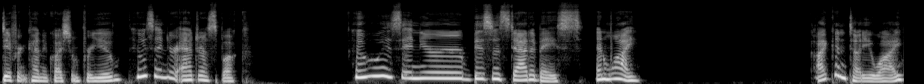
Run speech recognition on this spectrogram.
different kind of question for you. Who's in your address book? Who is in your business database and why? I can tell you why.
